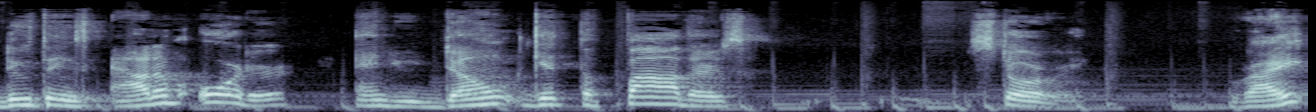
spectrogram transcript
do things out of order and you don't get the father's story right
